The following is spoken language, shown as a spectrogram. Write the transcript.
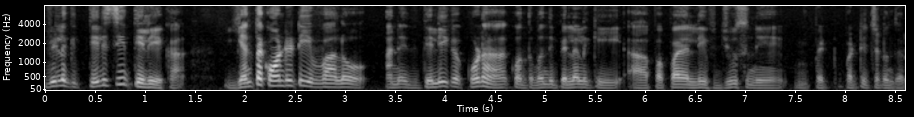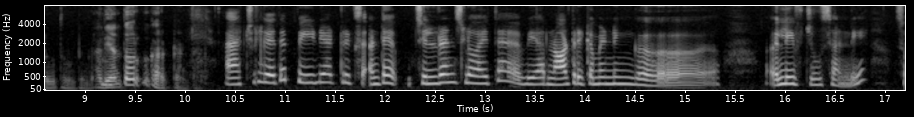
వీళ్ళకి తెలిసి తెలియక ఎంత క్వాంటిటీ ఇవ్వాలో అనేది తెలియక కూడా కొంతమంది పిల్లలకి ఆ పప్పాయ లీఫ్ జ్యూస్ని పెట్- పట్టించడం జరుగుతూ ఉంటుంది. అది ఎంతవరకు కరెక్ట్ అంట యాక్చువల్గా అయితే పీడియాట్రిక్స్ అంటే చిల్డ్రన్స్లో అయితే we are not recommending leaf juice అండి. సో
